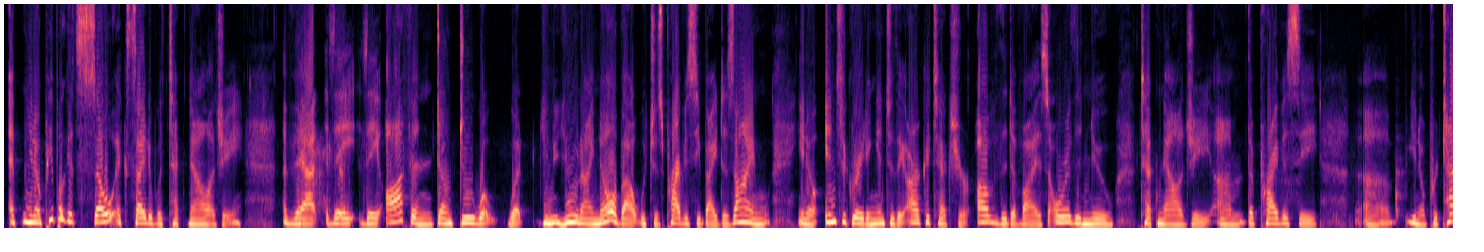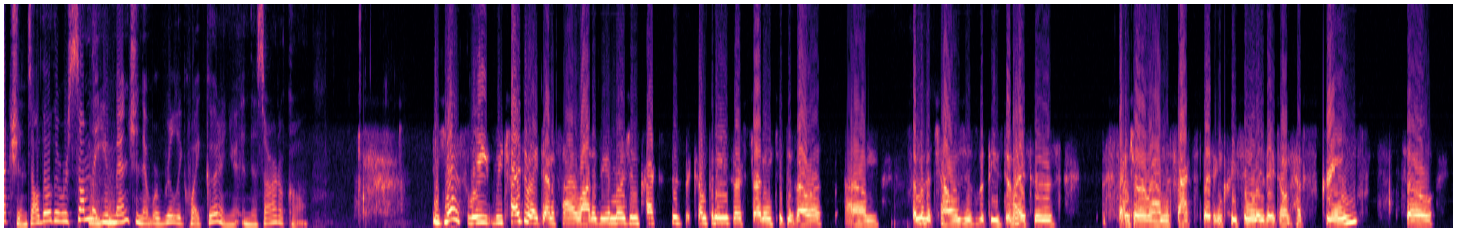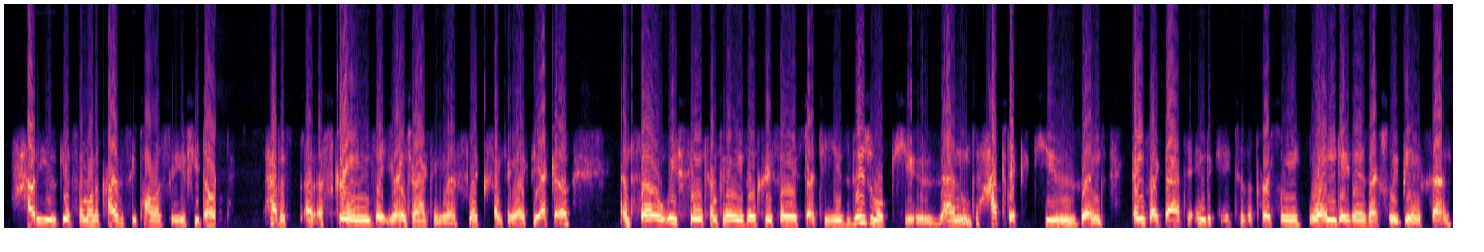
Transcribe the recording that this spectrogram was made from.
uh, you know, people get so excited with technology that they they often don't do what what you, you and I know about, which is privacy by design, you know, integrating into the architecture of the device or the new technology, um, the privacy, uh, you know, protections. Although there were some that you mentioned that were really quite good in your, in this article. Yes, we, we try to identify a lot of the emerging practices that companies are starting to develop. Um, some of the challenges with these devices center around the fact that increasingly they don't have screens. So how do you give someone a privacy policy if you don't have a, a screen that you're interacting with, like something like the Echo? And so we've seen companies increasingly start to use visual cues and haptic cues and things like that to indicate to the person when data is actually being sent.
